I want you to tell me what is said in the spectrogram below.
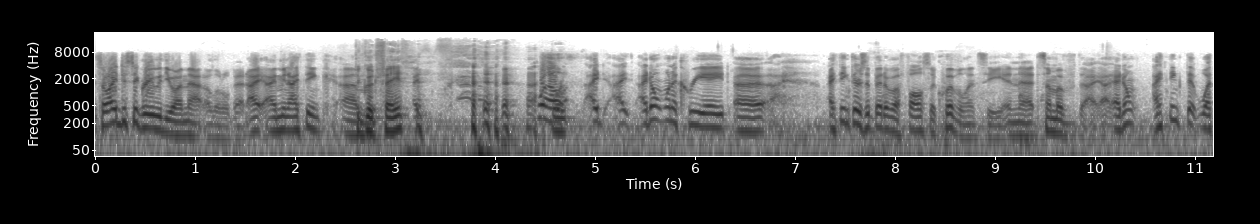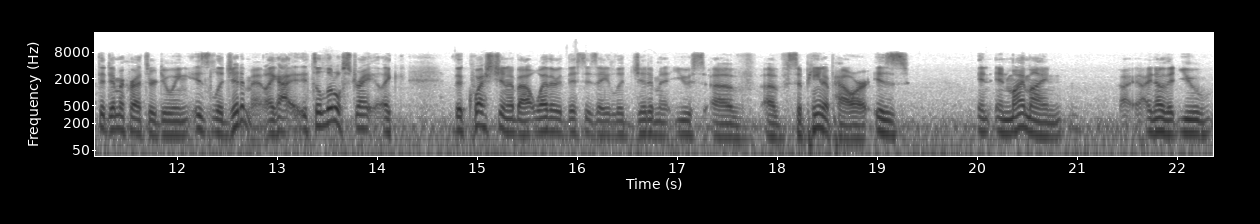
so I disagree with you on that a little bit. I, I mean, I think um, the good faith? well, I, I, I don't want to create. Uh, I think there's a bit of a false equivalency in that some of I, I don't. I think that what the Democrats are doing is legitimate. Like I, it's a little strange. Like the question about whether this is a legitimate use of of subpoena power is, in in my mind, I, I know that you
